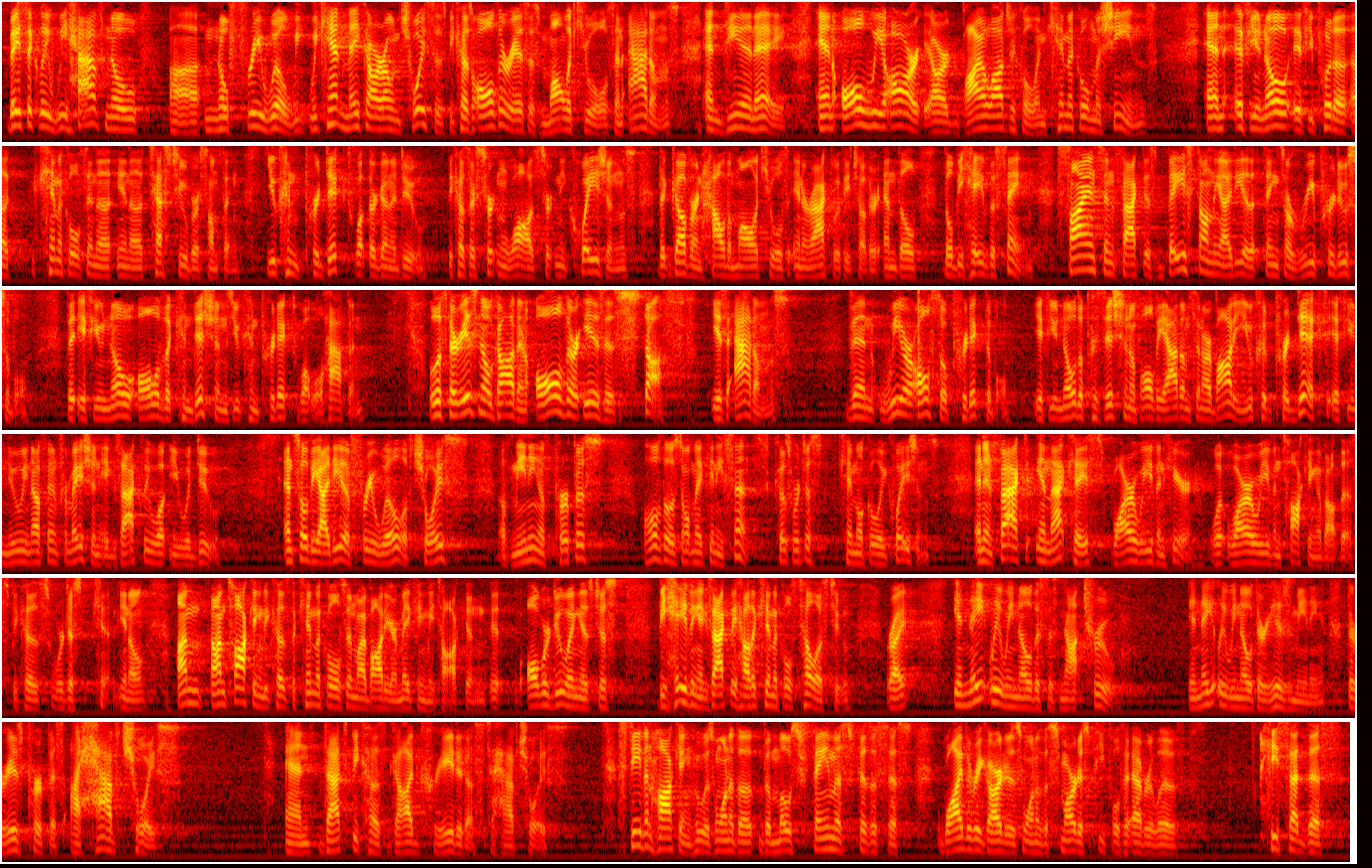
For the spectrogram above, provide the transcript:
Basically, we have no, uh, no free will. We, we can't make our own choices because all there is is molecules and atoms and DNA. And all we are are biological and chemical machines. And if you know, if you put a, a chemicals in a, in a test tube or something, you can predict what they're going to do because there's certain laws, certain equations that govern how the molecules interact with each other, and they'll, they'll behave the same. Science, in fact, is based on the idea that things are reproducible that if you know all of the conditions, you can predict what will happen. Well, if there is no God and all there is is stuff, is atoms, then we are also predictable. If you know the position of all the atoms in our body, you could predict, if you knew enough information, exactly what you would do. And so the idea of free will, of choice, of meaning, of purpose, all of those don't make any sense because we're just chemical equations. And in fact, in that case, why are we even here? Why are we even talking about this? Because we're just, you know, I'm, I'm talking because the chemicals in my body are making me talk. And it, all we're doing is just behaving exactly how the chemicals tell us to, right? Innately, we know this is not true. Innately, we know there is meaning, there is purpose. I have choice. And that's because God created us to have choice. Stephen Hawking, who was one of the, the most famous physicists, widely regarded as one of the smartest people to ever live, he said this.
